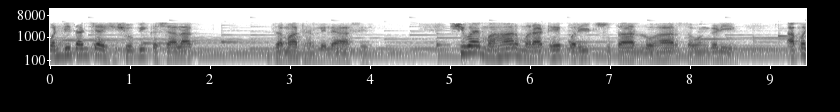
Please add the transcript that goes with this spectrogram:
पंडितांच्या हिशोबी कशाला जमा धरलेल्या असेल? शिवाय महार मराठे परीट सुतार लोहार सवंगडी आपण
